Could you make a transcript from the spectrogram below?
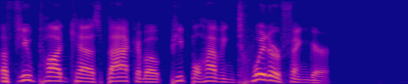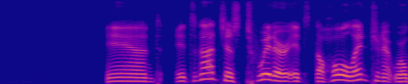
a few podcasts back about people having Twitter finger. And it's not just Twitter, it's the whole internet where,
